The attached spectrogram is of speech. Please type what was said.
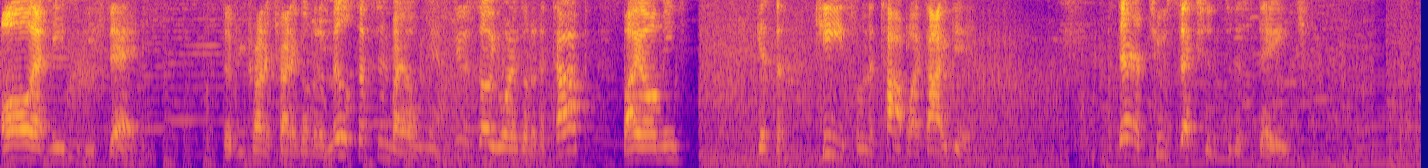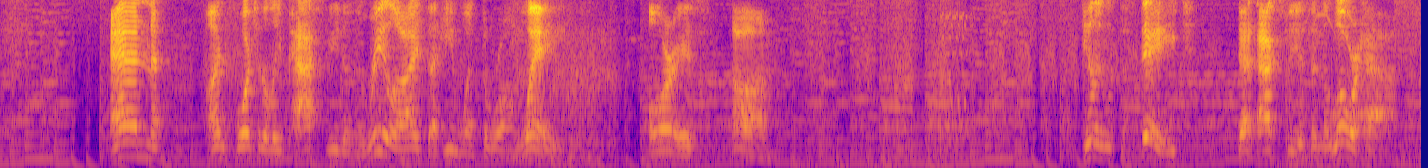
all that needs to be said. So if you're trying to try to go to the middle section, by all means do so. You want to go to the top, by all means get the keys from the top like I did. There are two sections to this stage. And unfortunately, past me doesn't realize that he went the wrong way. Or is um, dealing with the stage that actually is in the lower half.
